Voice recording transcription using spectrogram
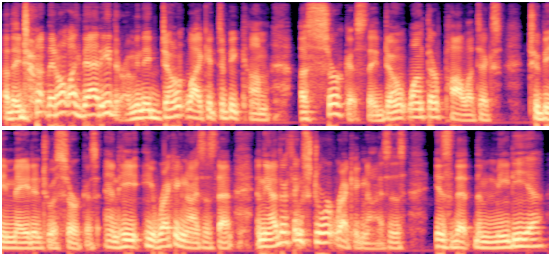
Uh, they, don't, they don't like that either. I mean, they don't like it to become a circus. They don't want their politics to be made into a circus. And he, he recognizes that. And the other thing Stewart recognizes is that the media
